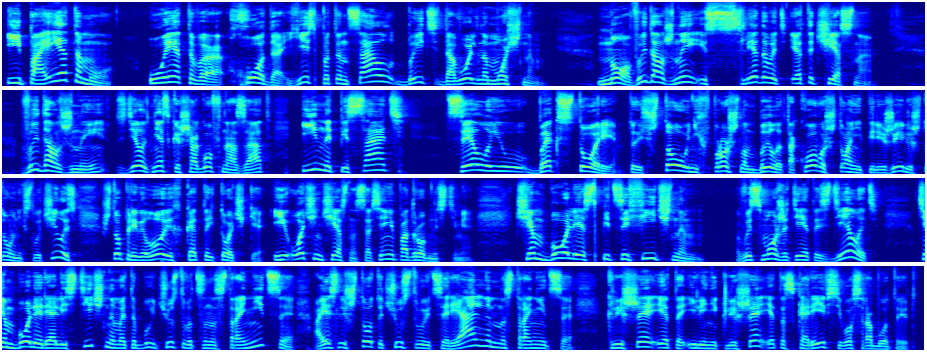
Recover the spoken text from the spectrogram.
И поэтому у этого хода есть потенциал быть довольно мощным. Но вы должны исследовать это честно – вы должны сделать несколько шагов назад и написать целую backstory, то есть что у них в прошлом было такого, что они пережили, что у них случилось, что привело их к этой точке. И очень честно, со всеми подробностями. Чем более специфичным вы сможете это сделать, тем более реалистичным это будет чувствоваться на странице, а если что-то чувствуется реальным на странице, клише это или не клише, это скорее всего сработает.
